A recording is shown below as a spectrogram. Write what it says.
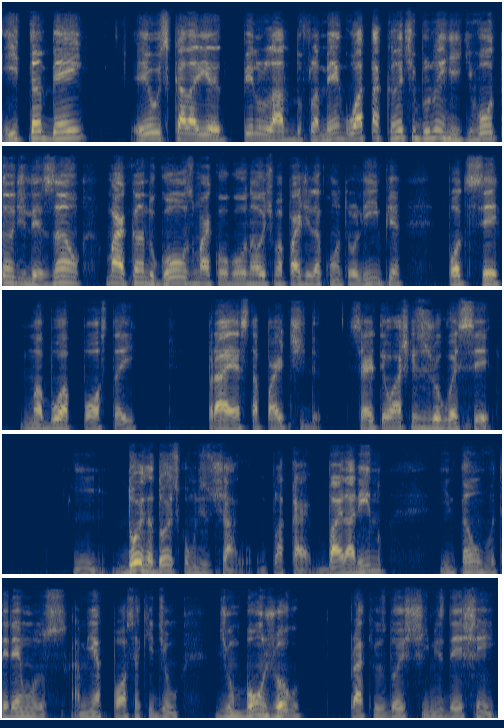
E também eu escalaria pelo lado do Flamengo o atacante Bruno Henrique, voltando de lesão, marcando gols, marcou gol na última partida contra o Olímpia. Pode ser uma boa aposta aí para esta partida, certo? Eu acho que esse jogo vai ser um 2 a 2 como diz o Thiago, um placar bailarino. Então teremos a minha aposta aqui de um, de um bom jogo para que os dois times deixem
